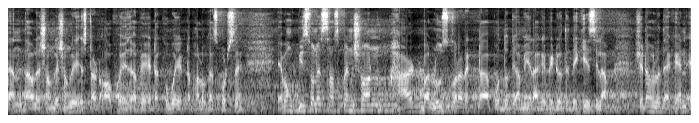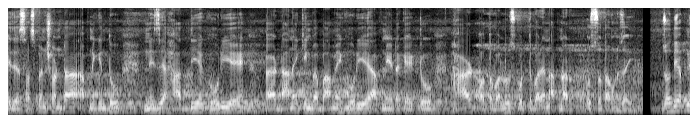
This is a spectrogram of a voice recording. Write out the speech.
দেন, তাহলে সঙ্গে সঙ্গে স্টার্ট অফ হয়ে যাবে। এটা খুবই একটা ভালো কাজ করছে। এবং পিছনের সাসপেনশন হার্ড বা লুজ করার একটা পদ্ধতি আমি এর আগে ভিডিওতে দেখিয়েছিলাম। সেটা হলো দেখেন, এই যে সাসপেনশনটা আপনি কিন্তু নিজে হাত দিয়ে ঘুরিয়ে ডানে কিংবা বামে ঘুরিয়ে আপনি এটাকে একটু হার্ড অথবা লুজ করতে পারেন আপনার উচ্চতা অনুযায়ী। যদি আপনি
